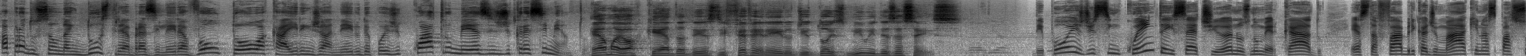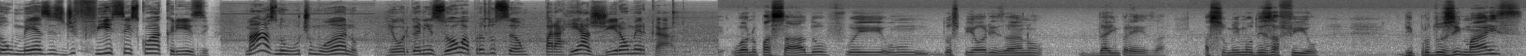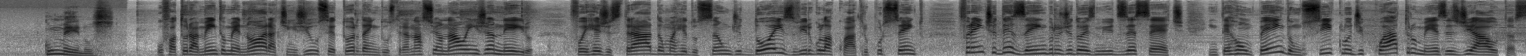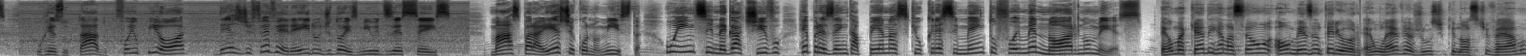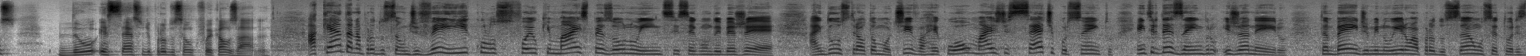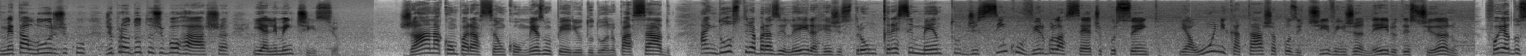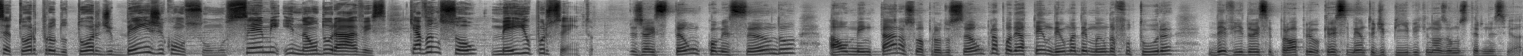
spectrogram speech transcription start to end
A produção da indústria brasileira voltou a cair em janeiro depois de quatro meses de crescimento. É a maior queda desde fevereiro de 2016. Depois de 57 anos no mercado, esta fábrica de máquinas passou meses difíceis com a crise. Mas no último ano, reorganizou a produção para reagir ao mercado. O ano passado foi um dos piores anos da empresa. Assumimos o desafio de produzir mais com menos. O faturamento menor atingiu o setor da indústria nacional em janeiro foi registrada uma redução de 2,4% frente a dezembro de 2017, interrompendo um ciclo de quatro meses de altas. O resultado foi o pior desde fevereiro de 2016. Mas, para este economista, o índice negativo representa apenas que o crescimento foi menor no mês. É uma queda em relação ao mês anterior. É um leve ajuste que nós tivemos, do excesso de produção que foi causado. A queda na produção de veículos foi o que mais pesou no índice, segundo o IBGE. A indústria automotiva recuou mais de 7% entre dezembro e janeiro. Também diminuíram a produção os setores metalúrgico, de produtos de borracha e alimentício. Já na comparação com o mesmo período do ano passado, a indústria brasileira registrou um crescimento de 5,7%. E a única taxa positiva em janeiro deste ano foi a do setor produtor de bens de consumo semi e não duráveis, que avançou 0,5%. Eles já estão começando a aumentar a sua produção para poder atender uma demanda futura devido a esse próprio crescimento de PIB que nós vamos ter nesse ano.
